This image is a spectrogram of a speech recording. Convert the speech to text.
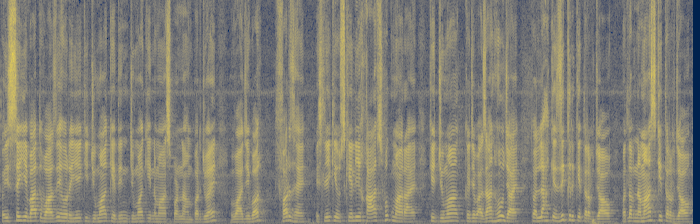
تو اس سے یہ بات واضح ہو رہی ہے کہ جمعہ کے دن، جمعہ کی نماز پڑھنا ہم پر جو ہے واجب اور فرض ہے۔ اس لیے کہ اس کے لیے خاص حکم آ رہا ہے کہ جمعہ کے جب اذان ہو جائے تو اللہ کے ذکر کی طرف جاؤ مطلب نماز کی طرف جاؤ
